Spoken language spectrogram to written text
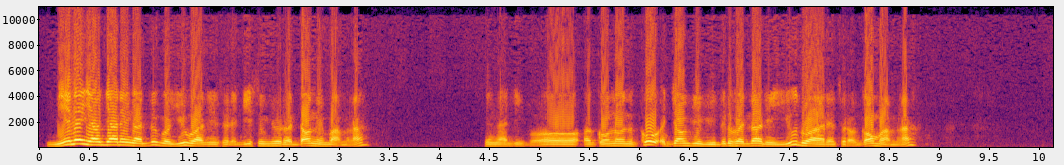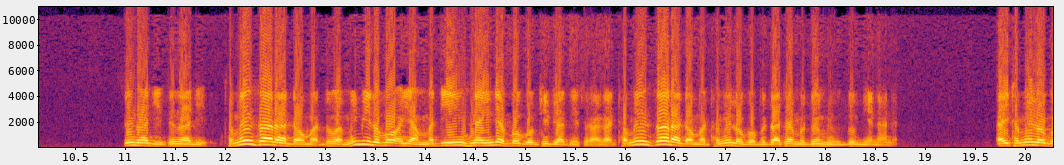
။မြင်တဲ့ယောက်ျားတွေကသူ့ကိုယူပါစေဆိုတဲ့ဒီဆုမျိုးတော့တောင်းနေမှာမလား။စဉ်းစားကြည့်ပေါ့အကုန်လုံးကိုယ့်အကြောင်းပြပြီးသူတို့ဘက်သားတွေယူသွားရတယ်ဆိုတော့ကောင်းပါမလား စဉ်းစားကြည့်စဉ်းစားကြည့်သမင်းစားရတောင်မှသူကမိမိသဘောအရာမတည်နိုင်တဲ့ပုံကိုဖြစ်ပြခြင်းဆိုတာကသမင်းစားရတောင်မှသမင်းလောကပါဇာထဲမသွင်းဘူးသူမြင်တာနဲ့အဲ့သမင်းလောက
